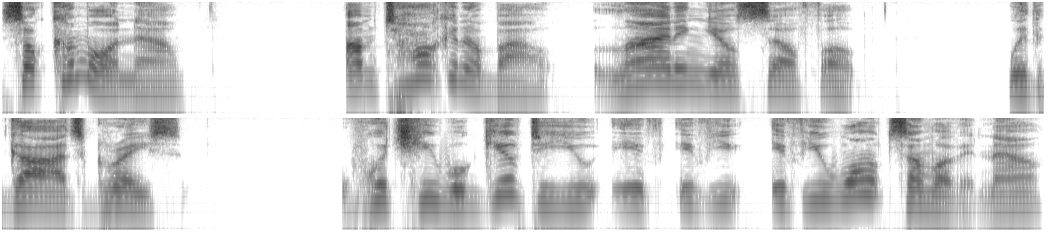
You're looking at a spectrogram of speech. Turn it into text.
So come on now. I'm talking about lining yourself up with God's grace, which He will give to you if if you if you want some of it now.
